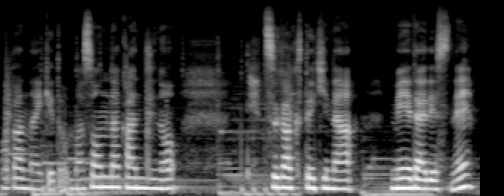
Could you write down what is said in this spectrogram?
分かんないけどまあそんな感じの哲学的な命題ですね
